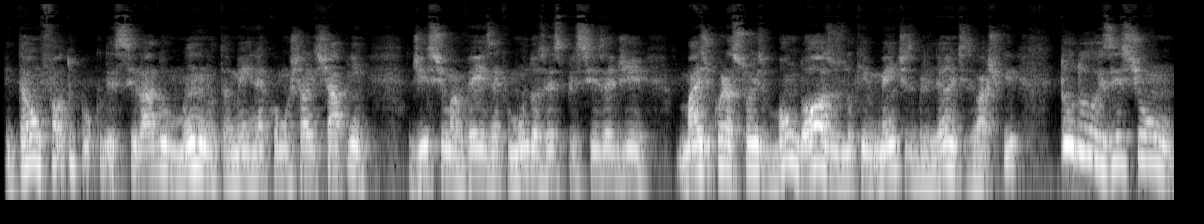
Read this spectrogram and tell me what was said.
Então falta um pouco desse lado humano também, né? Como Charles Chaplin disse uma vez, né, que o mundo às vezes precisa de mais de corações bondosos do que mentes brilhantes. Eu acho que tudo existe um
